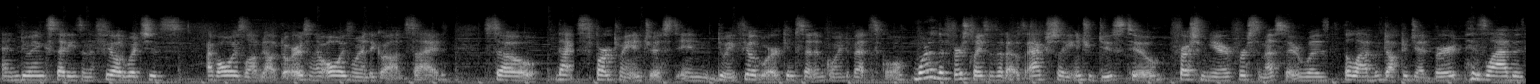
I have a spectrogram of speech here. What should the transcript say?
and doing studies in the field, which is I've always loved outdoors and I've always wanted to go outside. So that sparked my interest in doing field work instead of going to vet school. One of the first places that I was actually introduced to freshman year, first semester, was the lab of Dr. Jed Burtt. His lab is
